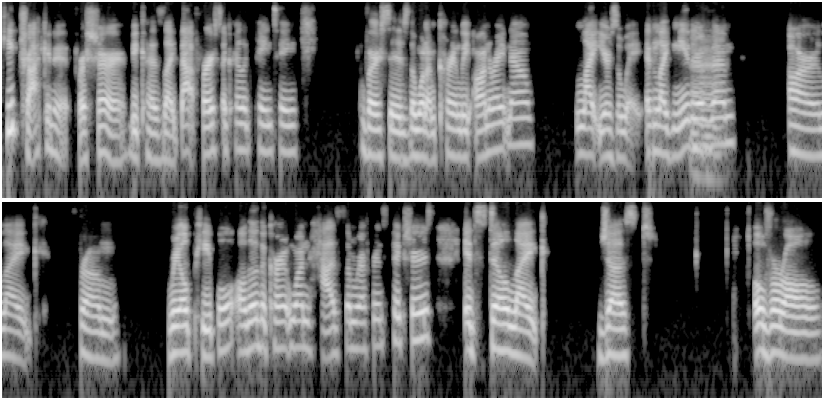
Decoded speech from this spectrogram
keep tracking it for sure because like that first acrylic painting versus the one I'm currently on right now, light years away. And like neither of mm. them are like from real people. Although the current one has some reference pictures, it's still like just overall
